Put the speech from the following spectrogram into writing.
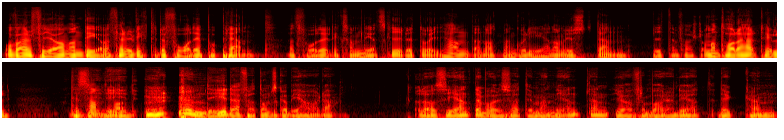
Och varför gör man det? Varför är det viktigt att få det på pränt? Att få det liksom nedskrivet och i handen och att man går igenom just den biten först. Om man tar det här till, till samtal. Det, är, det är ju därför att de ska bli hörda. Alltså egentligen var det så att det man egentligen gör från början det är att det kan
